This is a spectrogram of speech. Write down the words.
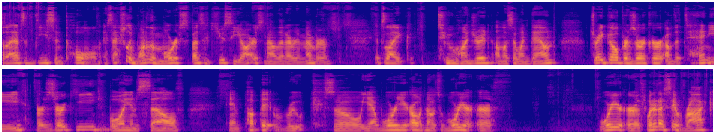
so that's a decent pull. It's actually one of the more expensive QCRs now that I remember. It's like 200 unless it went down. Draco Berserker of the Tenyi, Berserky boy himself, and Puppet Rook. So yeah, Warrior. Oh no, it's Warrior Earth. Warrior Earth. What did I say? Rock.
